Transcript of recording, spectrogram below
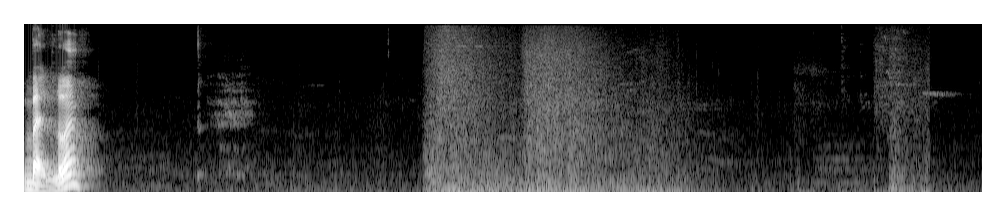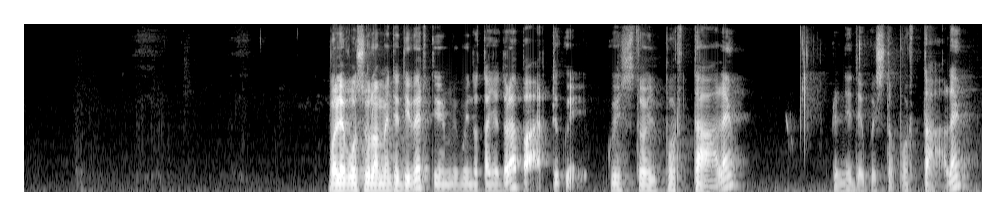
Bello, eh? Volevo solamente divertirmi, quindi ho tagliato la parte. Qui, questo è il portale. Prendete questo portale.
